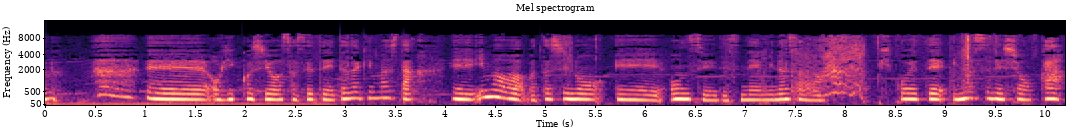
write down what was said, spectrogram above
えお引越しをさせていただきました、え今は私の、え音声ですね皆様聞こえていますでしょうか？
